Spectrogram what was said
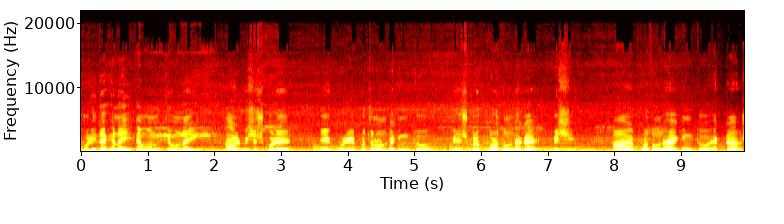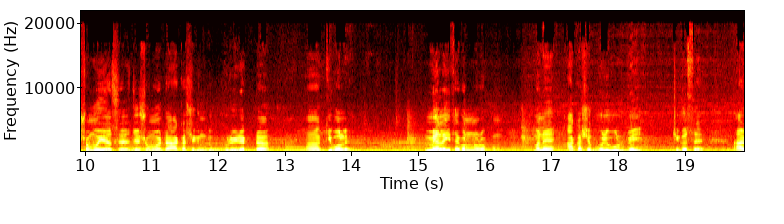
ঘুড়ি দেখে নাই, এমন কেউ নাই। আর বিশেষ করে এই ঘুড়ির প্রচলনটা কিন্তু বিশেষ করে পুরাতন ঢাকায় বেশি। আর পুরাতন ঢাকায় কিন্তু একটা সময় আছে, যে সময়টা আকাশে কিন্তু ঘুড়ির একটা কি বলে, মেলাই থাকে অন্যরকম। মানে আকাশে ঘুড়ি উঠবেই, ঠিক আছে? আর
